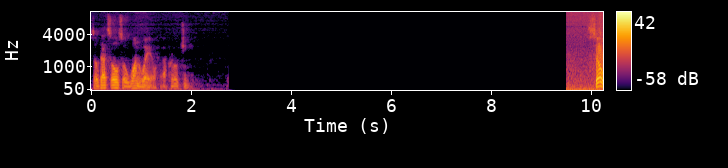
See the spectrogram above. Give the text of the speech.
So that's also one way of approaching So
